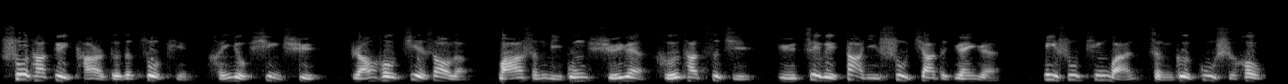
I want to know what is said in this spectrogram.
说他对卡尔德的作品很有兴趣，然后介绍了麻省理工学院和他自己与这位大艺术家的渊源。秘书听完整个故事后，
